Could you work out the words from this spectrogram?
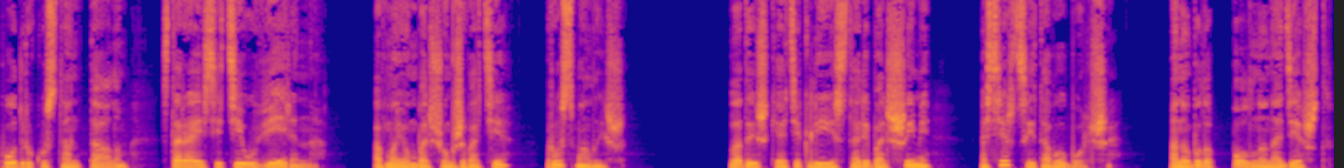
под руку с Танталом, стараясь идти уверенно, а в моем большом животе рос малыш. Лодыжки отекли и стали большими, а сердце и того больше. Оно было полно надежд.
